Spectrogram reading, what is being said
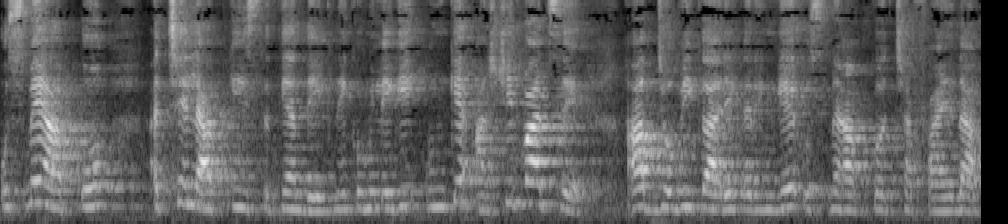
उसमें आपको अच्छे लाभ की स्थितियाँ देखने को मिलेगी। उनके आशीर्वाद से आप जो भी कार्य करेंगे, उसमें आपको अच्छा फ़ायदा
